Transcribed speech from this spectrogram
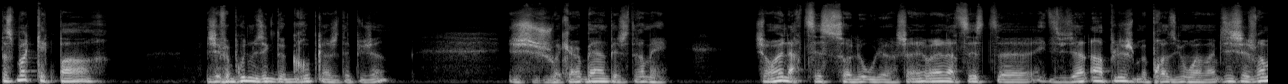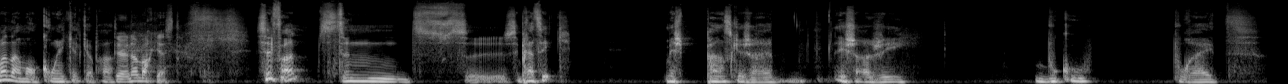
Parce que moi, quelque part, j'ai fait beaucoup de musique de groupe quand j'étais plus jeune. Je jouais avec un band, puis etc. Mais je suis vraiment un artiste solo. Là. Je suis vraiment un artiste euh, individuel. En plus, je me produis moi-même. Je suis vraiment dans mon coin quelque part. T'es un homme orchestre. C'est le fun. C'est une. C'est pratique. Mais je pense que j'aurais échangé beaucoup pour être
